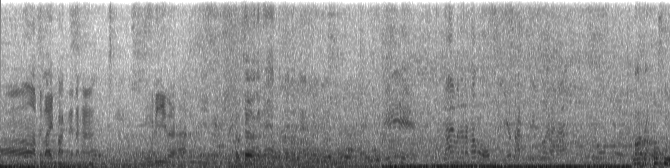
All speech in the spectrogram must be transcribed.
อ่าเป็นลายปักเนี่ยนะฮะ ดูดีเลยฮะ ดูดีเลยเราเจอกันแน่สไปเดอร์แมนไปเลยนี่ได้มาแล้วนะครับผม เสียตังค์จริงด้วยนะฮะต้อนรับเข้าสู่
